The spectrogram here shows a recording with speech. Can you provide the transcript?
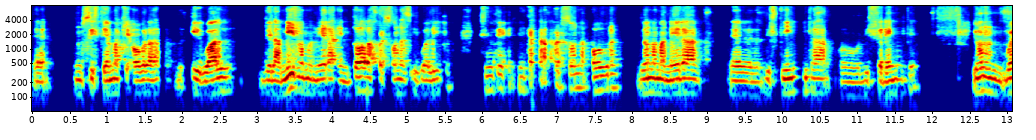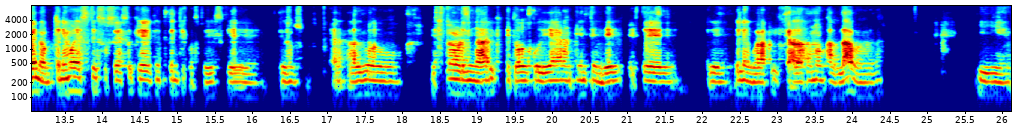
eh, un sistema que obra igual de la misma manera en todas las personas igualito, sino que en cada persona obra de una manera eh, distinta o diferente. Y bueno, tenemos este suceso que es Pentecostés, que es algo extraordinario, que todos podían entender este, eh, el lenguaje que cada uno hablaba, ¿verdad? Y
